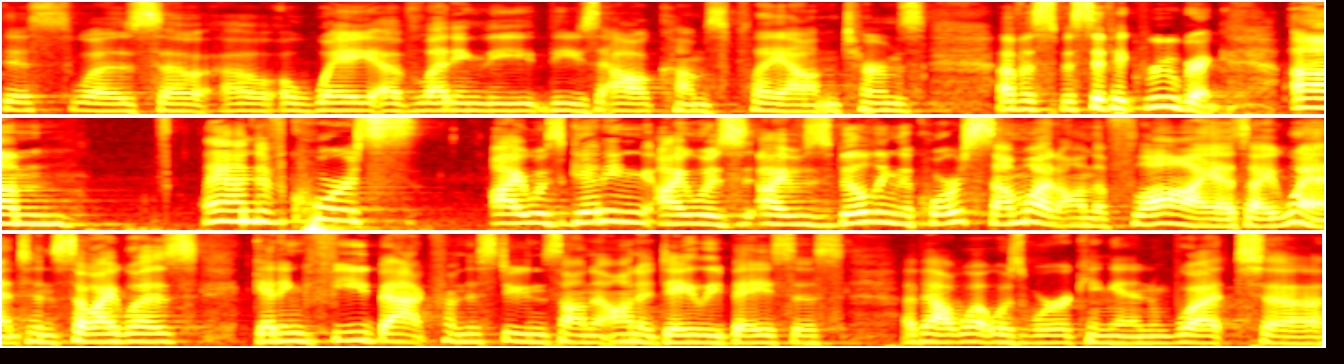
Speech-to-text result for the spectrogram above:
this was a, a, a way of letting the, these outcomes play out in terms of a specific rubric. Um, and of course, I was getting, I was, I was building the course somewhat on the fly as I went, and so I was getting feedback from the students on, on a daily basis about what was working and what uh,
